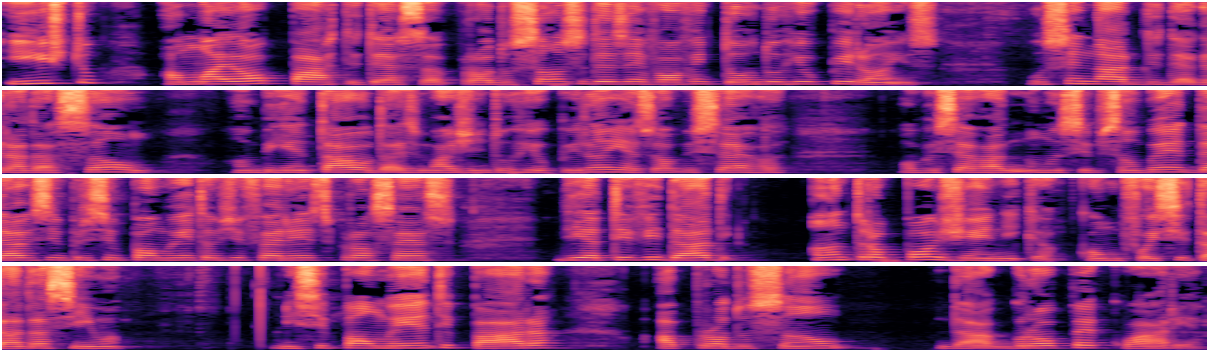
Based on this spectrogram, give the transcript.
Isto, a maior parte dessa produção se desenvolve em torno do rio Piranhas, o cenário de degradação ambiental das margens do rio Piranhas, observa, observado no município de São Bento, deve-se principalmente aos diferentes processos de atividade antropogênica, como foi citado acima, principalmente para a produção da agropecuária.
